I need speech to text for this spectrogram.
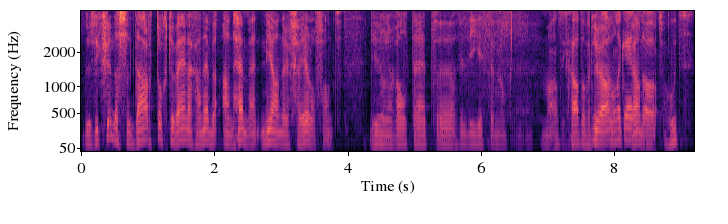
Dus ik vind dat ze daar toch te weinig aan hebben. Aan hem, hè. niet aan Rafaelov. Want die doen nog altijd... eh, Dat wil die gisteren ook. eh, Maar als het gaat over Ja, persoonlijkheid, ja, zou goed. Hoed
